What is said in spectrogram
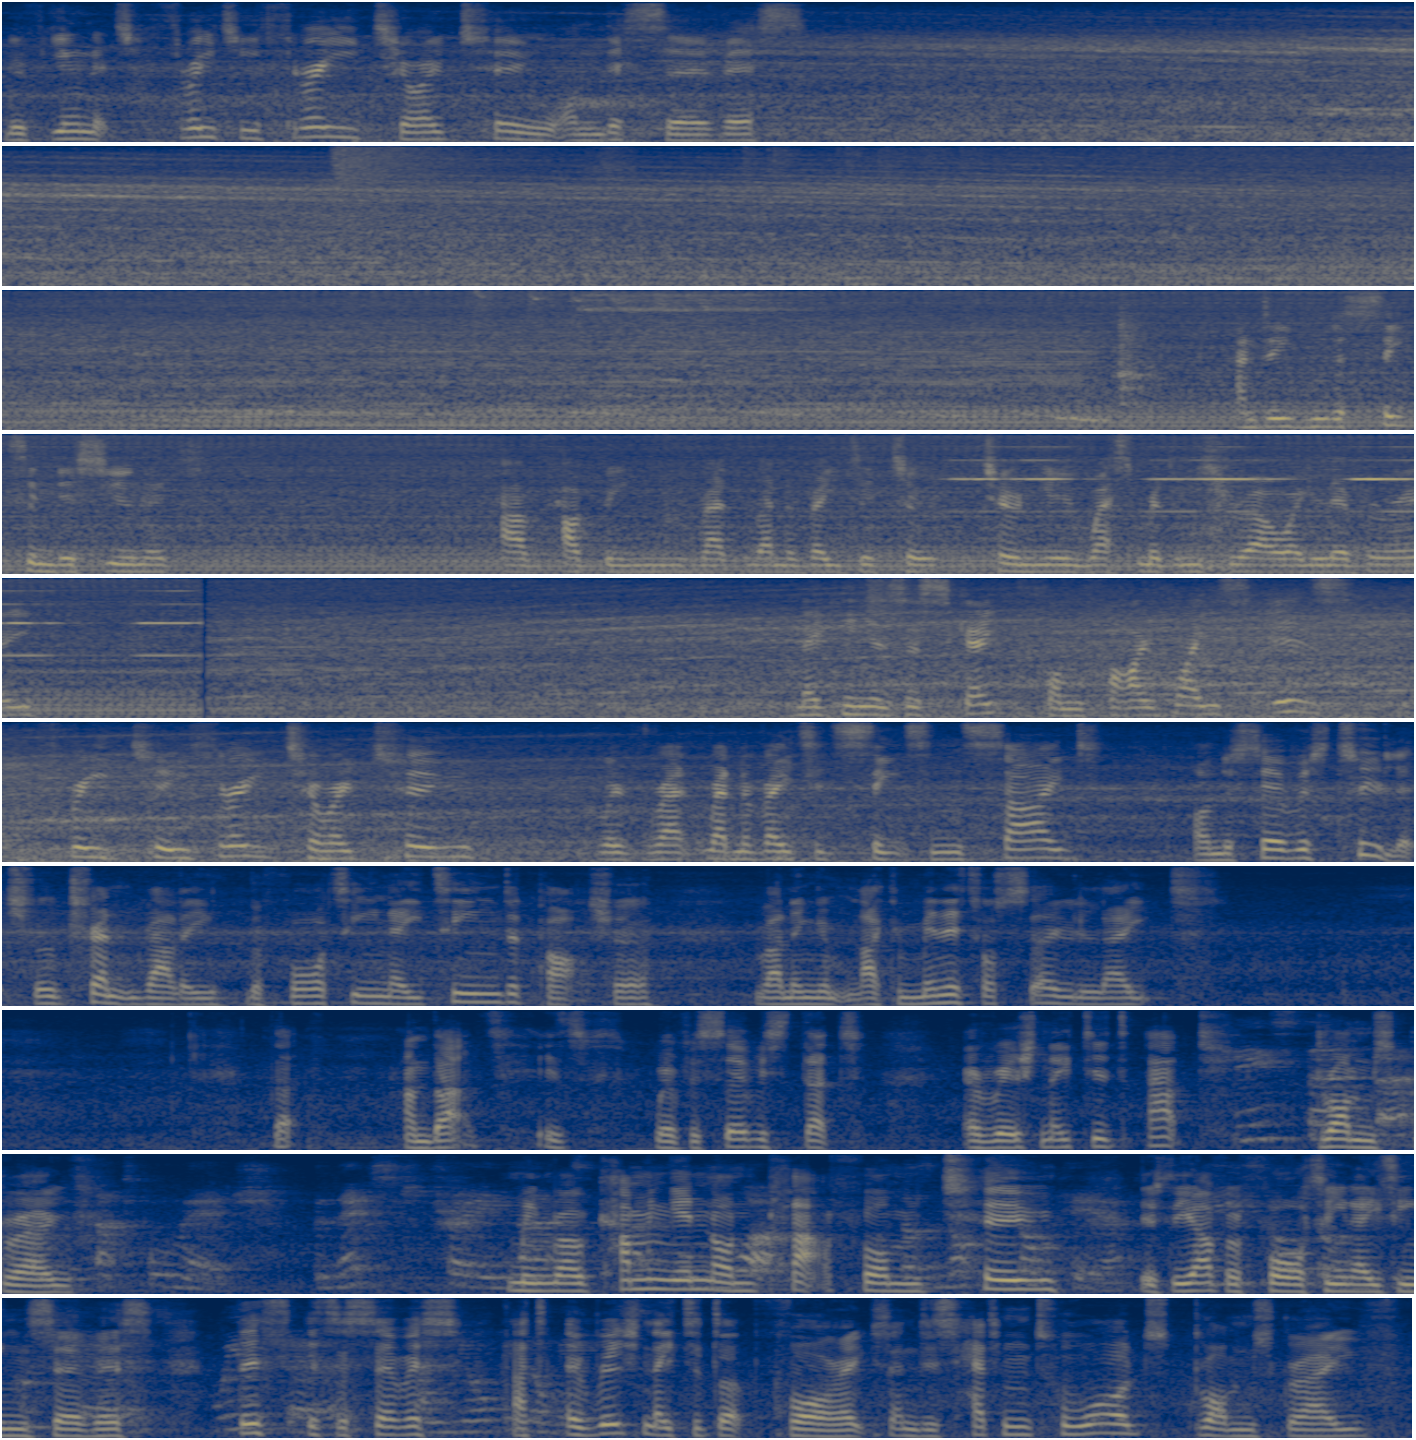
with unit 323202 on this service. and even the seats in this unit have, have been re renovated to, to a new West Midlands Railway livery. Making his escape from Five Ways is 323202 with re renovated seats inside on the service to Lichfield Trent Valley, the 1418 departure running like a minute or so late. That, and that is with a service that originated at Bromsgrove. Meanwhile, coming in on platform 2 is the other 1418 service. This is a service that originated at Four Oaks and is heading towards Bromsgrove.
